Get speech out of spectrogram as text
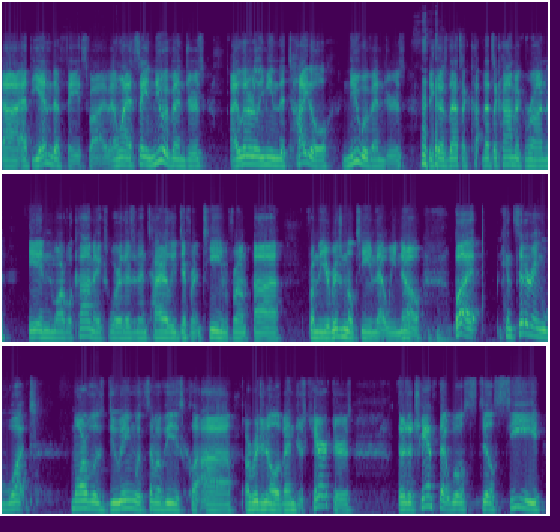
uh, at the end of Phase Five. And when I say New Avengers, I literally mean the title New Avengers because that's a that's a comic run in Marvel Comics where there's an entirely different team from uh, from the original team that we know. But considering what Marvel is doing with some of these uh, original Avengers characters, there's a chance that we'll still see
